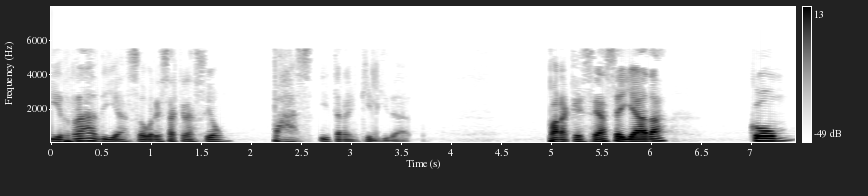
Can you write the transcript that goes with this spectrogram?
irradia sobre esa creación paz y tranquilidad, para que sea sellada con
